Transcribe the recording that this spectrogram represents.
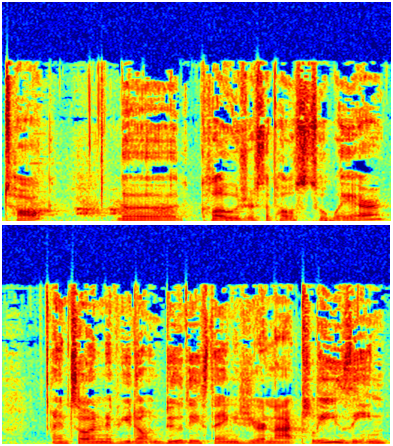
talk the clothes you're supposed to wear. And so and if you don't do these things you're not pleasing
